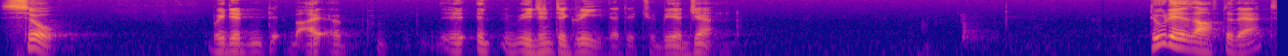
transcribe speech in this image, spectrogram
So, we didn't, I, uh, it, it, we didn't agree that it should be adjourned. Two days after that,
